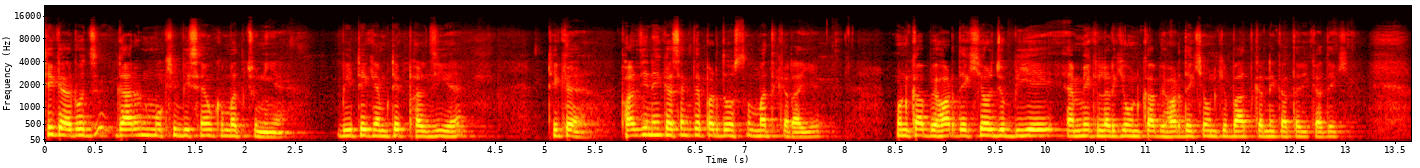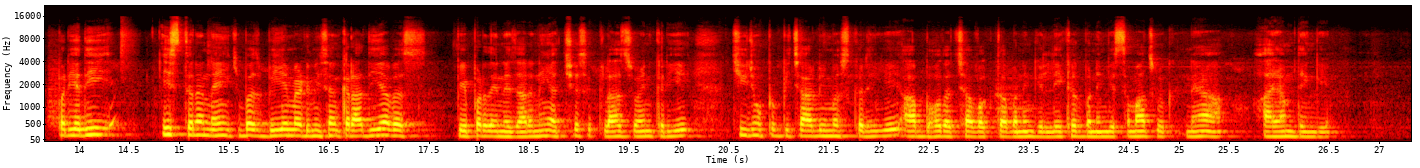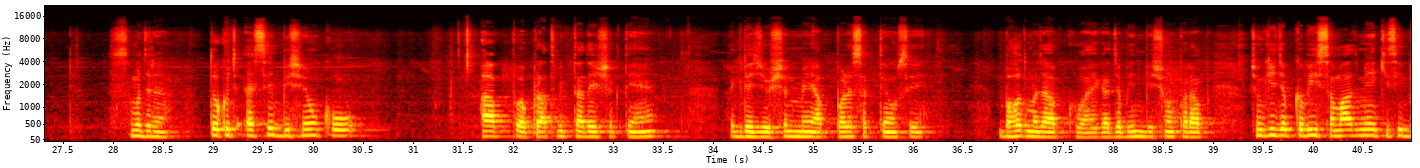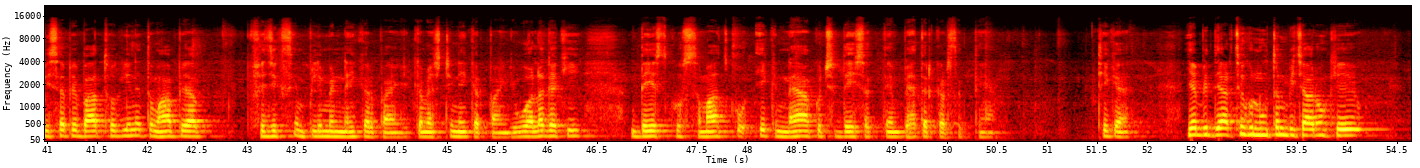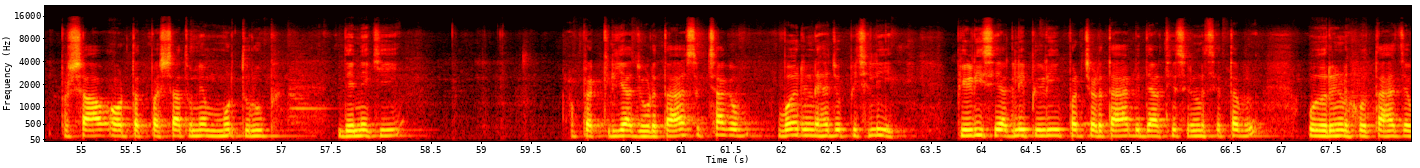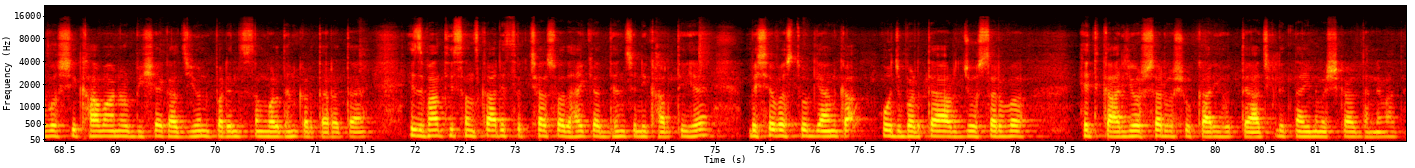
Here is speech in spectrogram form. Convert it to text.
ठीक है, रोजगारोन्मुखी विषयों को मत चुनिए। बी टेक एम टेक फर्जी है, ठीक है, फर्जी नहीं कर सकते, पर दोस्तों मत कराइए। उनका व्यवहार देखिए और जो बी एम ए के लड़के उनका व्यवहार देखिए, उनकी बात करने का तरीका देखिए। पर यदि इस तरह नहीं कि बस बी में एडमिशन करा दिया, बस पेपर देने जा रहे नहीं, अच्छे से क्लास ज्वाइन करिए, चीज़ों पर विचार विमर्श करिए, आप बहुत अच्छा वक्ता बनेंगे, लेखक बनेंगे, समाज को नया आयाम देंगे। समझ रहे हैं? तो कुछ ऐसे विषयों को आप प्राथमिकता दे सकते हैं ग्रेजुएशन में आप पढ़ सकते हैं उसे। बहुत मज़ा आपको आएगा जब इन विषयों पर आप, क्योंकि जब कभी समाज में किसी विषय पे बात होगी ना तो वहाँ पे आप फिजिक्स इम्प्लीमेंट नहीं कर पाएँगे केमिस्ट्री नहीं कर पाएँगे। वो अलग है कि देश को, समाज को एक नया कुछ दे सकते हैं, बेहतर कर सकते हैं। ठीक है? यह विद्यार्थियों को नूतन विचारों के प्रसाव और तत्पश्चात उन्हें मूर्त रूप देने की प्रक्रिया जोड़ता है। शिक्षा का वह ऋण है जो पिछली पीढ़ी से अगली पीढ़ी पर चढ़ता है। विद्यार्थी ऋण से तब ऋण होता है जब वो शिखावान और विषय का जीवन पर्यंत संवर्धन करता रहता है। इस भांति संस्कारित शिक्षा स्वाध्याय के अध्ययन से निखारती है। विषय वस्तु ज्ञान का ओज बढ़ता है और जो सर्व हितकारी और सर्व सुखकारी होता है। आज के लिए इतना ही। नमस्कार, धन्यवाद।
